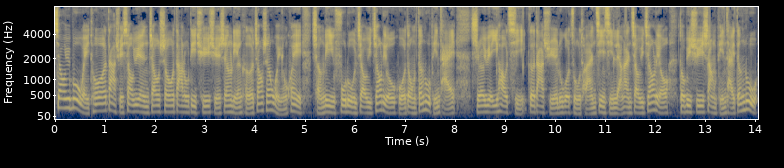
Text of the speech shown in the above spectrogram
教育部委托大学校院招收大陆地区学生联合招生委员会成立附录教育交流活动登录平台。十二月一号起，各大学如果组团进行两岸教育交流，都必须上平台登录，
